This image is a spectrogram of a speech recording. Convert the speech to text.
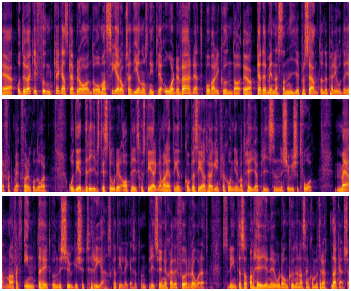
Eh, och det verkar ju funka ganska bra ändå. Och man ser också att genomsnittliga ordervärdet på varje kund då ökade med nästan 9% under perioden jämfört med föregående år. Och det drivs till stor del av prisjusteringar. Man har helt enkelt kompenserat hög inflation genom att höja priser under 2022. Men man har faktiskt inte höjt under 2023, ska tilläggas, utan prishöjningen skedde förra året. Så det är inte så att man höjer nu och de kunderna sen kommer tröttna kanske,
